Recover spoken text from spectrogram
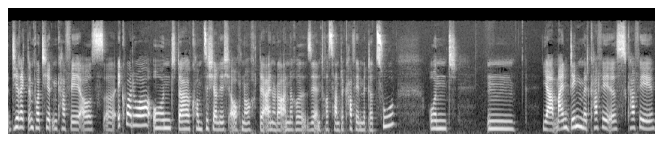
direkt importierten Kaffee aus äh, Ecuador und da kommt sicherlich auch noch der ein oder andere sehr interessante Kaffee mit dazu. Und mh, ja, mein Ding mit Kaffee ist, Kaffee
